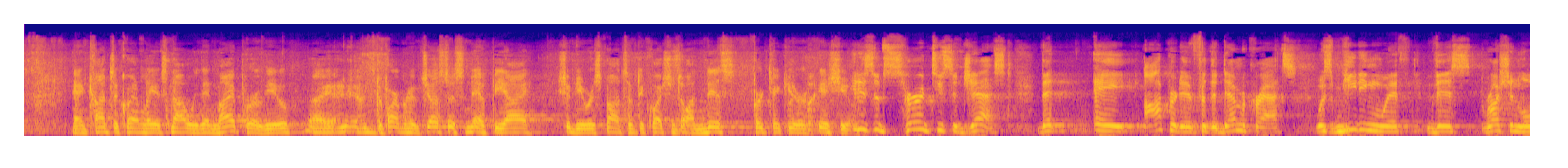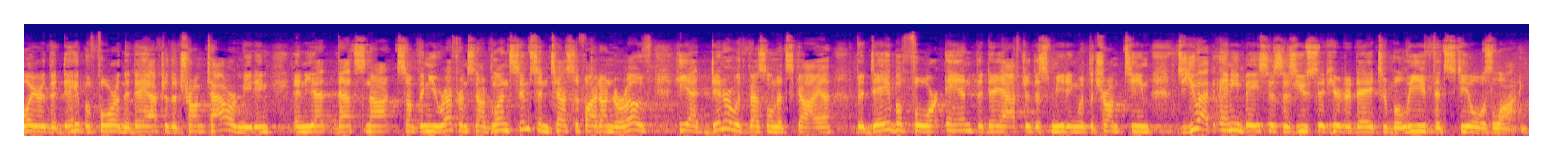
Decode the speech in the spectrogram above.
and consequently, it's not within my purview. Uh, Department of Justice and FBI should be responsive to questions on this particular But issue. It is absurd to suggest that a operative for the Democrats was meeting with this Russian lawyer the day before and the day after the Trump Tower meeting, and yet that's not something you referenced. Now, Glenn Simpson testified under oath. He had dinner with Veselnitskaya the day before and the day after this meeting with the Trump team. Do you have any basis, as you sit here today, to believe that Steele was lying?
